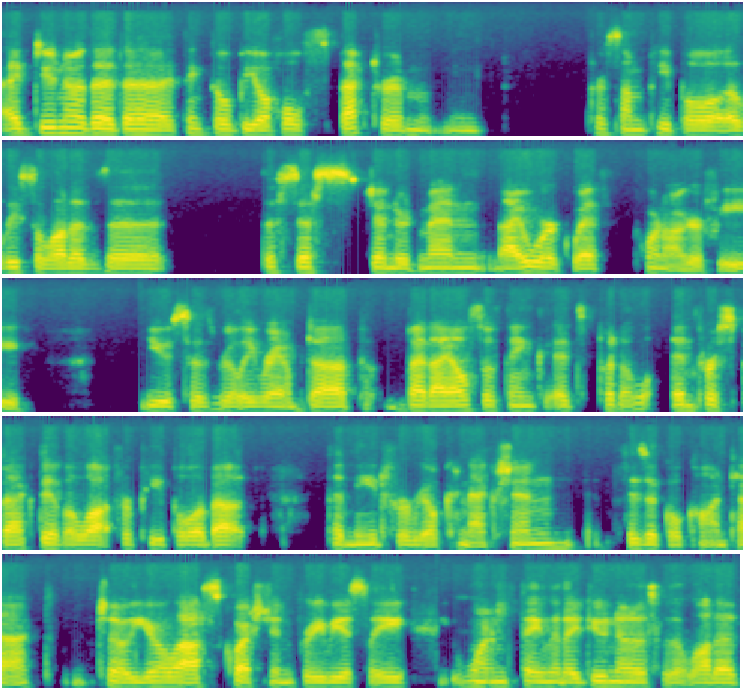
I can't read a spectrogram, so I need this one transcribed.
I do know that uh, i think there'll be a whole spectrum for some people at least a lot of the the cisgendered men i work with pornography use has really ramped up. But i also think it's put a, in perspective a lot for people about the need for real connection, physical contact. So, your last question previously, one thing that I do notice with a lot of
